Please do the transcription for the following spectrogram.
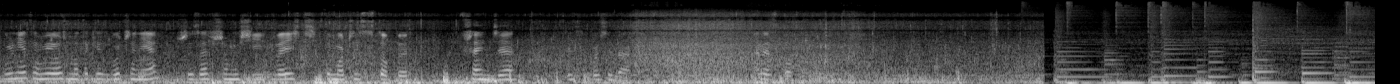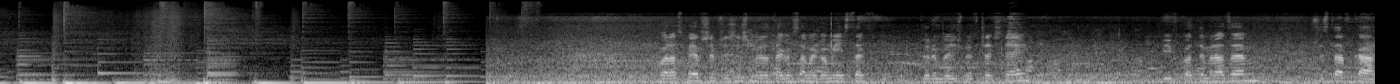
Ogólnie to Miłosz ma takie zboczenie, że zawsze musi wejść i to moczyć stopy wszędzie, jak tylko się da. Ale spoko. Pierwszy przyszliśmy do tego samego miejsca, w którym byliśmy wcześniej. Piwko tym razem, przystawka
